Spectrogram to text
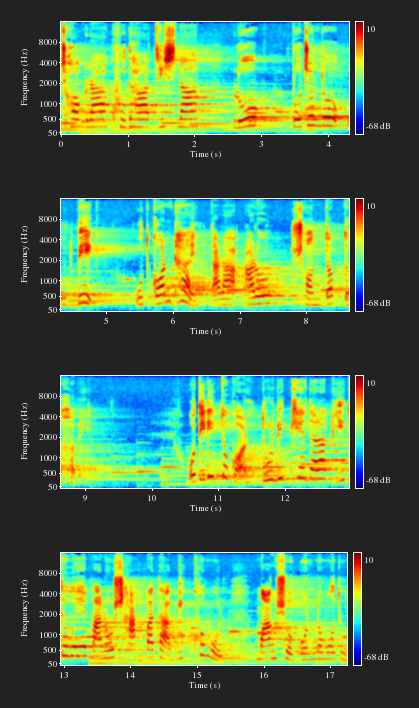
ঝগড়া, ক্ষুধা, তৃষ্ণা, রোগ, প্রচণ্ড উদ্বেগ উৎকণ্ঠায় তারা আরও সন্তপ্ত হবে। অতিরিক্ত কর দুর্ভিক্ষের দ্বারা পীড়িত হয়ে মানুষ শাক পাতা বৃক্ষমূল, মাংস বন্যমধু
